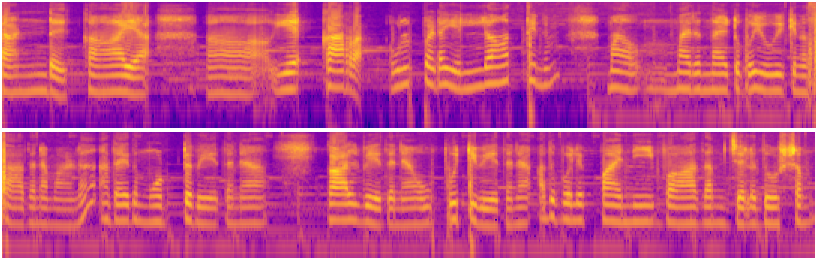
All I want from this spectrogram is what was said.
തണ്ട് കായ കറ ഉൾപ്പെടെ എല്ലാത്തിനും മരുന്നായിട്ട് ഉപയോഗിക്കുന്ന സാധനമാണ്. അതായത് മുട്ടുവേദന കാൽവേദന ഉപ്പൂറ്റി വേദന അതുപോലെ പനി വാദം ജലദോഷം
